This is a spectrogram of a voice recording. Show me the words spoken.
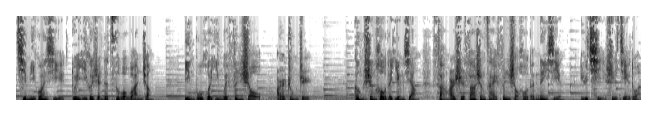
亲密关系对一个人的自我完整，并不会因为分手而终止，更深厚的影响反而是发生在分手后的内省与启示阶段。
